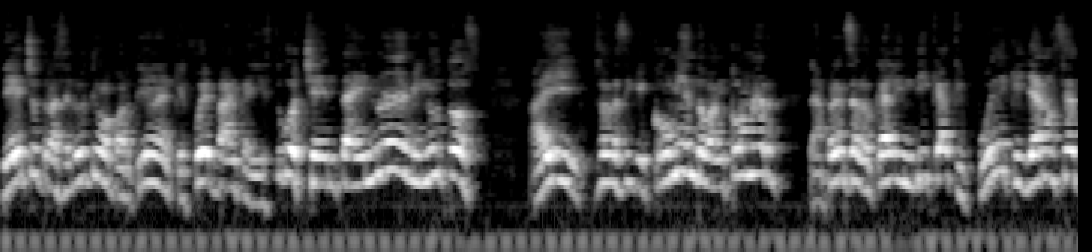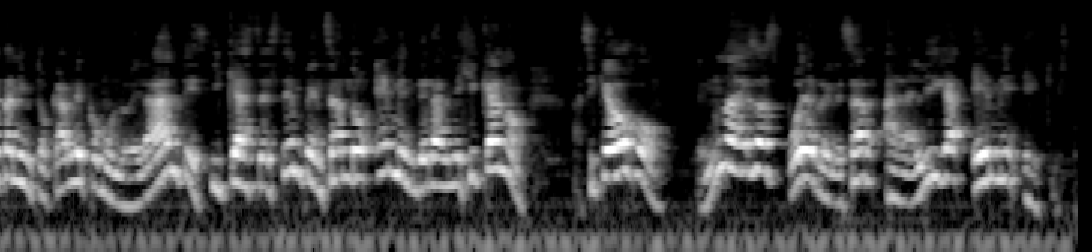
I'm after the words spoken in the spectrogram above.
De hecho, tras el último partido en el que fue banca y estuvo 89 minutos ahí, pues ahora sí que comiendo Vancomer, la prensa local indica que puede que ya no sea tan intocable como lo era antes y que hasta estén pensando en vender al mexicano. Así que ojo, en una de esas puede regresar a la Liga MX.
